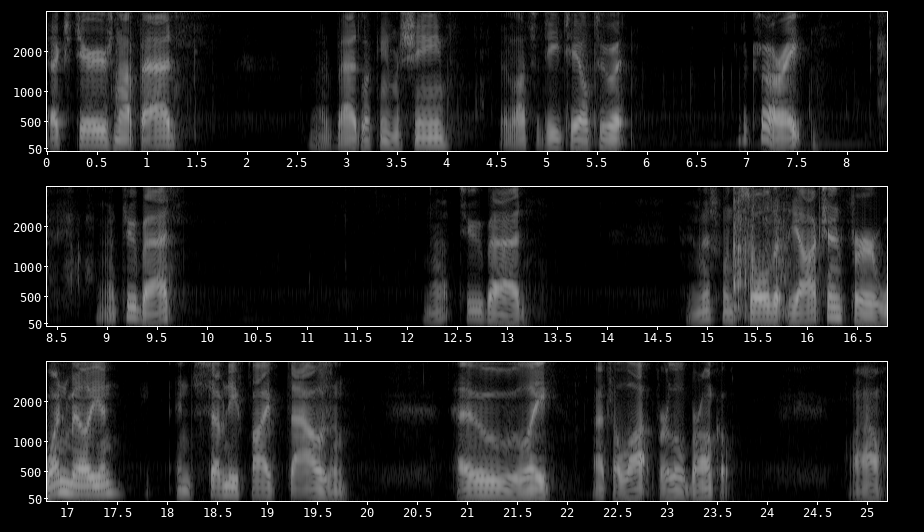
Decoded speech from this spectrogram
exterior is not bad. Not a bad looking machine. Got lots of detail to it. Looks alright. Not too bad. Not too bad. And this one sold at the auction for one million and seventy-five thousand. Holy, that's a lot for a little Bronco. Wow,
